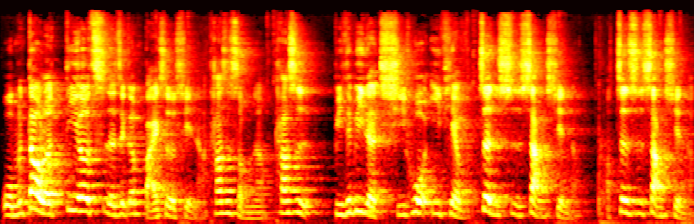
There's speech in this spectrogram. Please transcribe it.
我们到了第二次的这根白色线啊，它是什么呢？它是比特币的期货 ETF 正式上线了啊，正式上线了，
